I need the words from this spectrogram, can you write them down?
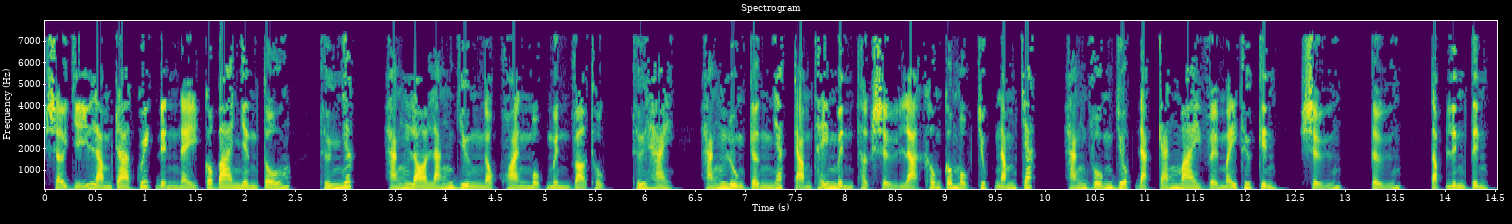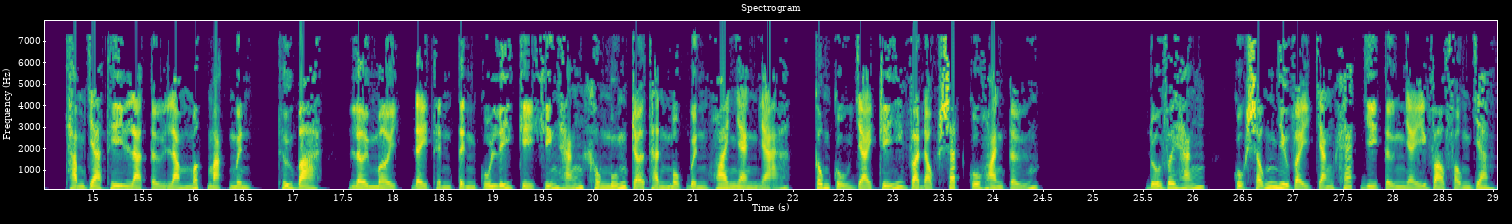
Sở dĩ làm ra quyết định này có ba nhân tố, thứ nhất, hắn lo lắng Dương Ngọc Hoàng một mình vào thục thứ hai, hắn luôn cân nhắc cảm thấy mình thật sự là không có một chút nắm chắc, hắn vốn dốt đặt cán mai về mấy thứ kinh, sử, tử, tập linh tinh, tham gia thi là tự làm mất mặt mình, thứ ba, lời mời đầy thịnh tình của Lý Kỳ khiến hắn không muốn trở thành một bình hoa nhàn nhã, công cụ giải trí và đọc sách của hoàng tử. Đối với hắn, cuộc sống như vậy chẳng khác gì tự nhảy vào phòng giam.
